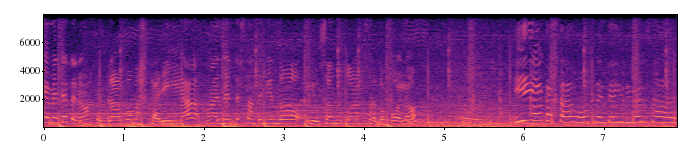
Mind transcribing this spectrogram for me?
Obviamente tenemos que entrar con mascarilla. Realmente están teniendo y usando todos los protocolos. Y acá estamos frente a Universal.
